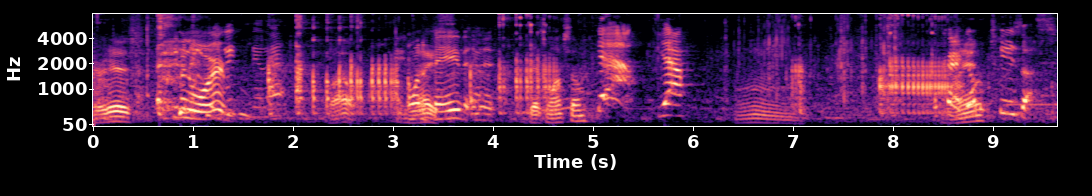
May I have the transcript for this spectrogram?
There it is. It's even warm. We can do that. Wow. I want to bathe in it. You guys want some? Yeah. Yeah. Mmm. Okay, Lion? don't tease us.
